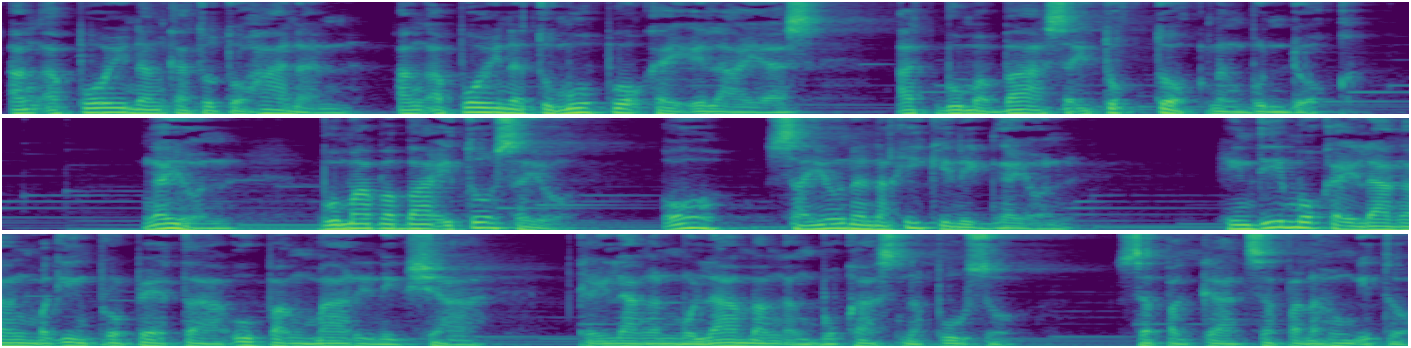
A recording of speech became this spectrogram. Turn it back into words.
ang apoy ng katotohanan, ang apoy na tumupo kay Elias at bumaba sa ituktok ng bundok. Ngayon, bumababa ito sa iyo. O, sa iyo na nakikinig ngayon. Hindi mo kailangang maging propeta upang marinig siya. Kailangan mo lamang ang bukas na puso, sapagkat sa panahong ito,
